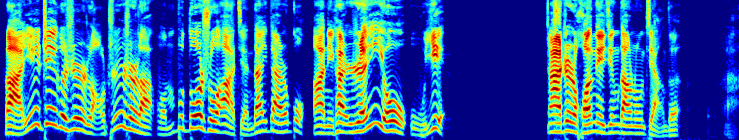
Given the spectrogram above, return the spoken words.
是吧？因为这个是老知识了，我们不多说啊，简单一带而过啊。你看，人有五液，啊，这是《黄帝内经》当中讲的。啊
